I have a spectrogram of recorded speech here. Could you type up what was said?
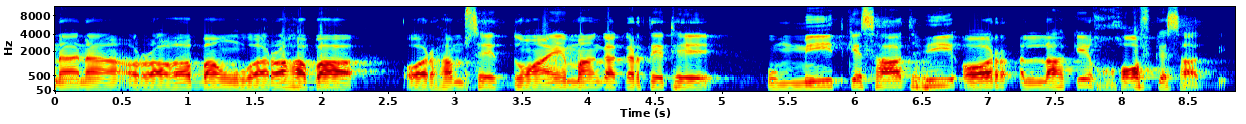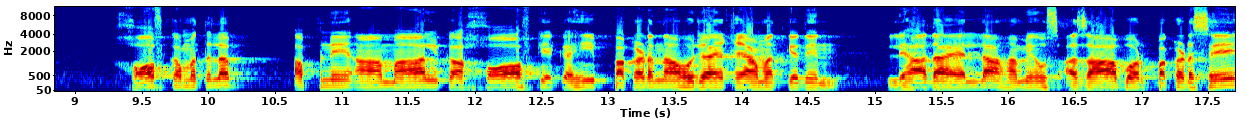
نانا رغبں و رحبا اور ہم سے دعائیں مانگا کرتے تھے امید کے ساتھ بھی اور اللہ کے خوف کے ساتھ بھی خوف کا مطلب اپنے اعمال کا خوف کہ کہیں پکڑ نہ ہو جائے قیامت کے دن لہذا اللہ ہمیں اس عذاب اور پکڑ سے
